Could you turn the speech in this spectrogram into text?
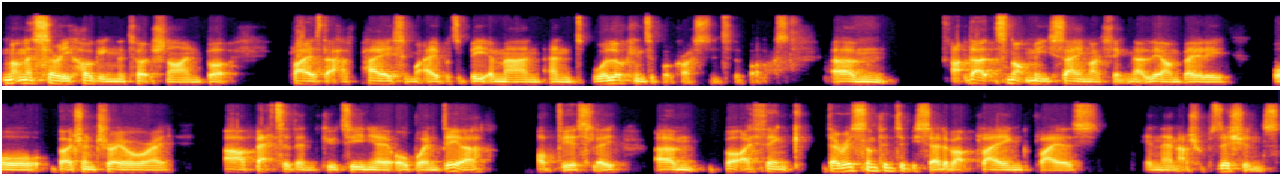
not necessarily hugging the touchline, but players that have pace and were able to beat a man and were looking to put crosses into the box. Um, uh, that's not me saying I think that Leon Bailey or Bertrand Traore are better than Coutinho or Buendia, obviously. Um, but I think there is something to be said about playing players in their natural positions.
